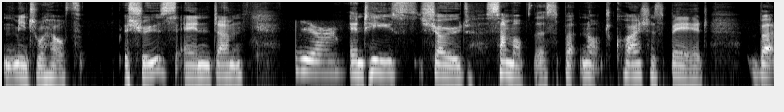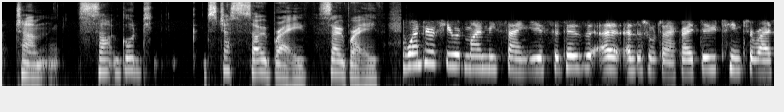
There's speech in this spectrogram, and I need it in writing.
mental health issues and um, yeah. And he's showed some of this, but not quite as bad. But um, so good. It's just so brave, so brave. I wonder if you would mind me saying, yes, it is a, a little dark. I do tend to write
